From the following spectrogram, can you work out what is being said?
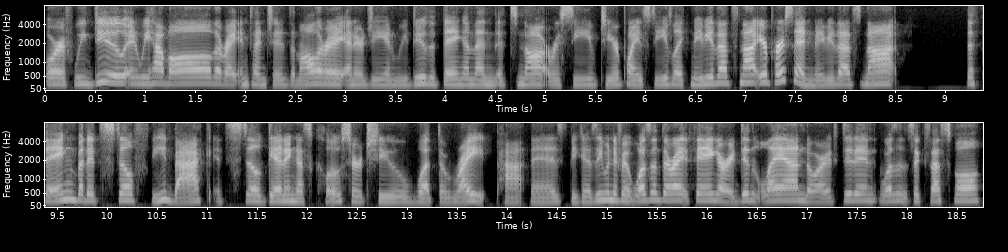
or if we do and we have all the right intentions and all the right energy and we do the thing and then it's not received to your point Steve like maybe that's not your person maybe that's not the thing, but it's still feedback. It's still getting us closer to what the right path is because even if it wasn't the right thing or it didn't land or it didn't wasn't successful,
